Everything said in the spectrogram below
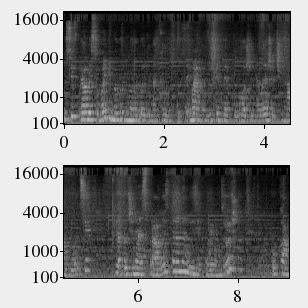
Усі вправи сьогодні ми будемо робити на килимку. Займаємо вихідне положення, лежачи на боці. Я починаю з правої сторони, ви з якої вам зручно. Рука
